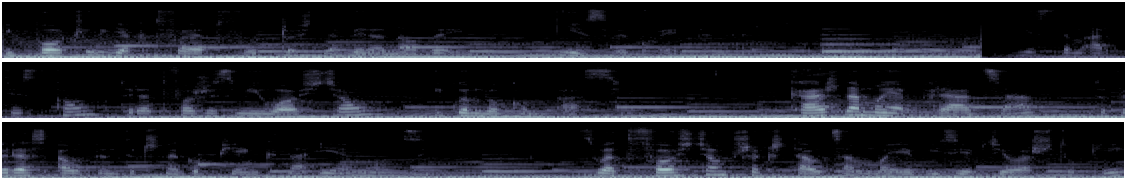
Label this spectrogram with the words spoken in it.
i poczuj, jak Twoja twórczość nabiera nowej, niezwykłej energii. Jestem artystką, która tworzy z miłością i głęboką pasją. Każda moja praca to wyraz autentycznego piękna i emocji. Z łatwością przekształcam moje wizje w dzieła sztuki,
